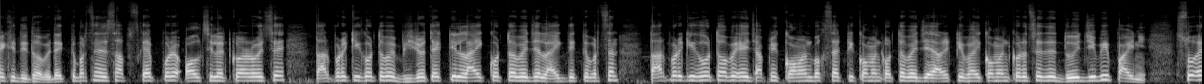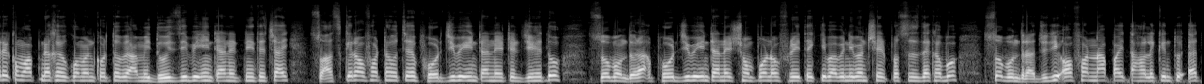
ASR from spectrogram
রেখে দিতে হবে। দেখতে পাচ্ছেন যে সাবস্ক্রাইব করে অল সিলেক্ট করা রয়েছে। তারপরে কি করতে হবে? ভিডিওতে একটি লাইক করতে হবে, যে লাইক দেখতে পাচ্ছেন। তারপরে কি করতে হবে? এই যে আপনি কমেন্ট বক্সে একটি কমেন্ট করতে হবে, যে আরেকটি ভাই কমেন্ট করেছে যে দুই জিবি পাইনি। সো এরকম আপনাকে কমেন্ট করতে হবে। আমি দুই জিবি ইন্টারনেট নিতে চাই। সো আজকের অফারটা হচ্ছে ফোর জিবি ইন্টারনেটের যেহেতু সো বন্ধুরা ফোর জিবি ইন্টারনেট সম্পূর্ণ ফ্রিতে কীভাবে নেবেন সেই প্রসেস দেখাবো। সো বন্ধুরা, যদি অফার না পাই, তাহলে কিন্তু এত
